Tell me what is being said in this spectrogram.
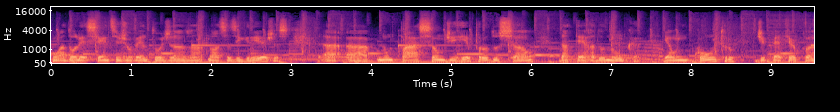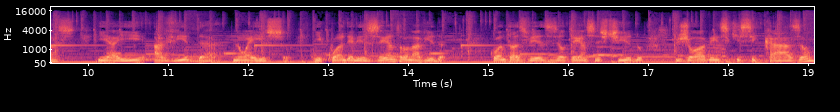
com adolescentes e juventude nas nossas igrejas ah, não passam de reprodução da Terra do Nunca. É um encontro de Peter Pans. E aí a vida não é isso. E quando eles entram na vida Quantas vezes eu tenho assistido jovens que se casam,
